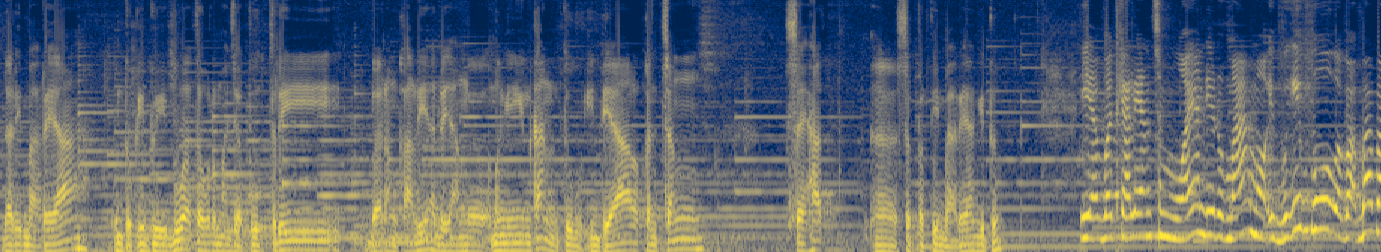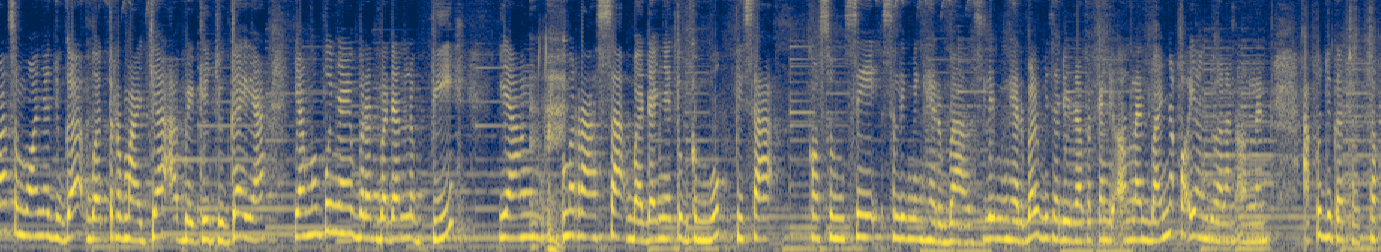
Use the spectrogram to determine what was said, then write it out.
dari Mbak Rea untuk ibu-ibu atau remaja putri barangkali ada yang eh, menginginkan tuh ideal, kenceng, sehat eh, seperti Mbak Rea gitu? Ya buat kalian semua yang di rumah mau ibu-ibu, bapak-bapak semuanya juga buat remaja ABG juga ya yang mempunyai berat badan lebih yang merasa badannya itu gemuk bisa konsumsi slimming herbal. Slimming herbal bisa didapatkan di online banyak kok yang jualan online. Aku juga cocok.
